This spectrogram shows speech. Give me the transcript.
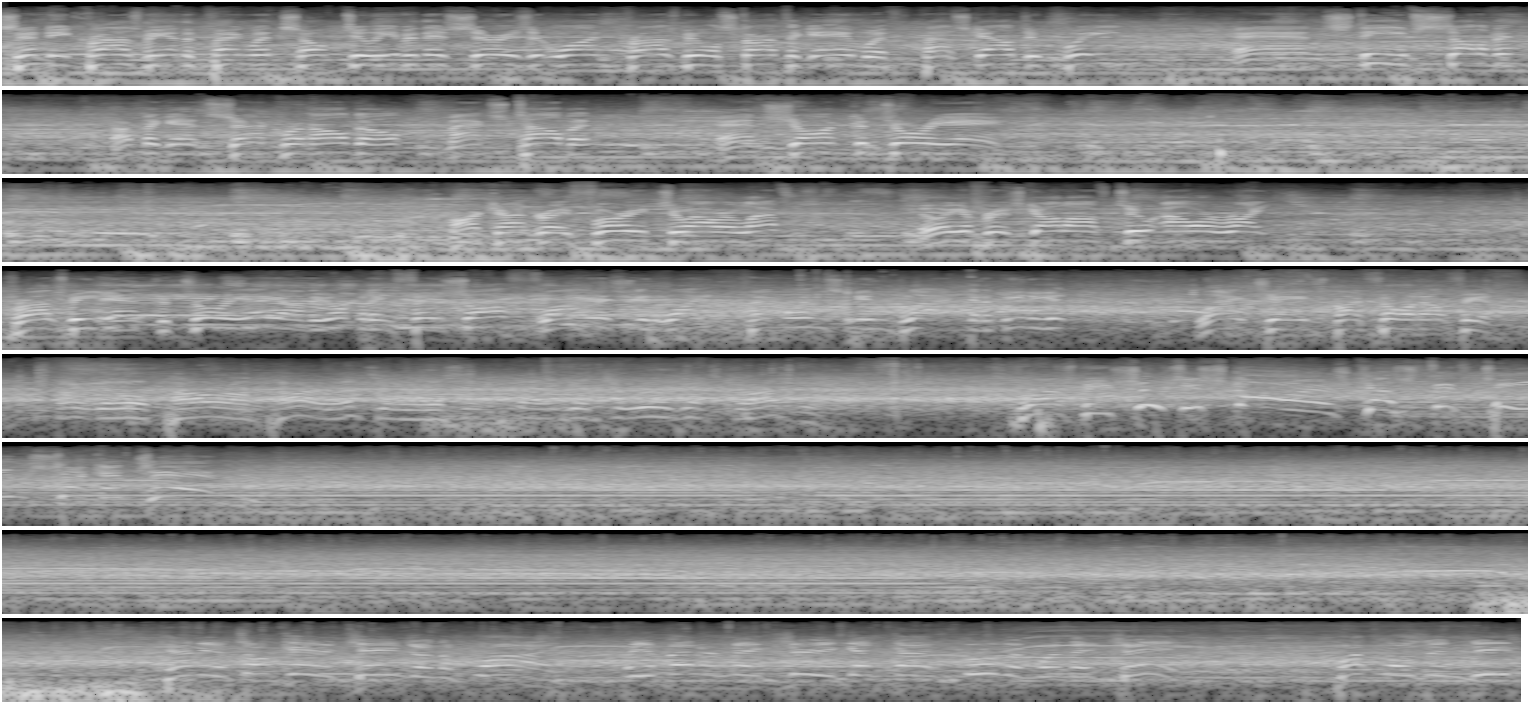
Sidney Crosby and the Penguins hope to even this series at one. Crosby will start the game with Pascal Dupuis and Steve Sullivan up against Zac Rinaldo, Max Talbot, and Sean Couturier. Marc-Andre Fleury to our left. Ilya Bryzgalov to our right. Crosby and Couturier on the opening faceoff. Flyers in white, Penguins in black. An immediate line change by Philadelphia. Trying to get a little power on power. That's interesting. Trying to get Giroux against Crosby. Crosby shoots, he scores! Just 15 seconds in! Goes in deep.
